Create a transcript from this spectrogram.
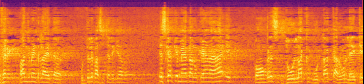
ਫਿਰ 5 ਮਿੰਟ ਲਾਏ ਤਾਂ ਉਧਰਲੇ ਪਾਸੇ ਚਲੇ ਗਿਆ ਵਾ। ਇਸ ਕਰਕੇ ਮੈਂ ਤੁਹਾਨੂੰ ਕਹਿਣਾ, ਇੱਕ ਕਾਂਗਰਸ 2 ਲੱਖ ਵੋਟਾਂ ਘਰੋਂ ਲੈ ਕੇ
